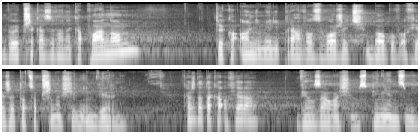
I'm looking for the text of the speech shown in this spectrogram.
były przekazywane kapłanom, tylko oni mieli prawo złożyć Bogu w ofierze to, co przynosili im wierni. Każda taka ofiara wiązała się z pieniędzmi,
